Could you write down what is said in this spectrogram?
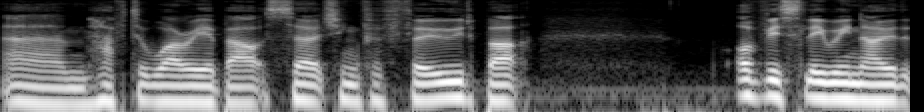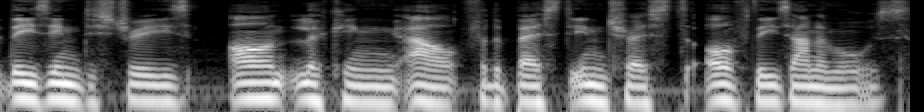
um, have to worry about searching for food. But obviously, we know that these industries aren't looking out for the best interest of these animals.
